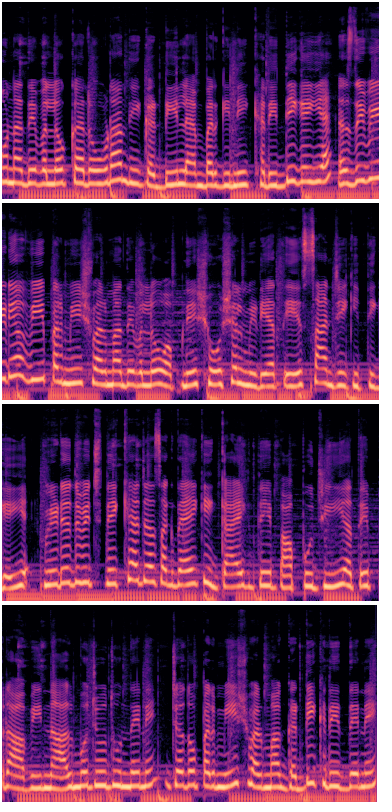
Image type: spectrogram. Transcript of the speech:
ਉਹਨਾਂ ਦੇ ਵੱਲੋਂ ਕਰੋੜਾਂ ਦੀ ਗੱਡੀ ਲੈਂਬਰਗਿਨੀ ਖਰੀਦੀ ਗਈ ਹੈ। ਇਸ ਦੀ ਵੀਡੀਓ ਵੀ ਪਰਮੀਸ਼ ਵਰਮਾ ਦੇ ਵੱਲੋਂ ਆਪਣੇ ਸੋਸ਼ਲ ਮੀਡੀਆ ਤੇ ਸਾਂਝੀ ਕੀਤੀ ਗਈ ਹੈ। ਵੀਡੀਓ ਦੇ ਵਿੱਚ ਦੇਖਿਆ ਜਾ ਸਕਦਾ ਹੈ ਕਿ ਗਾਇਕ ਦੇ ਬਾਪੂ ਜੀ ਅਤੇ ਭਰਾ ਵੀ ਨਾਲ ਮੌਜੂਦ ਹੁੰਦੇ ਨੇ। ਜਦੋਂ ਪਰਮੀਸ਼ ਵਰਮਾ ਗੱਡੀ ਖਰੀਦਦੇ ਨੇ,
